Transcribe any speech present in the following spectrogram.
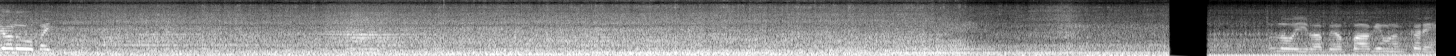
ਚਲੋ ਬਾਈ। ਲੋ ਜੀ ਬਾਬੇ, ਆਪਾਂ ਆ ਗਏ ਹੁਣ ਘਰੇ।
